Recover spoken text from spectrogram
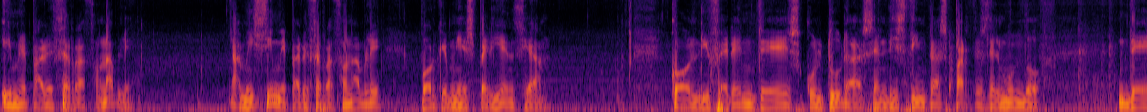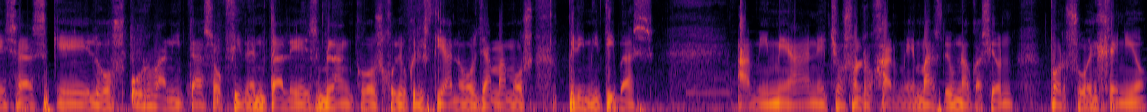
Y me parece razonable. A mí sí me parece razonable porque mi experiencia con diferentes culturas en distintas partes del mundo, de esas que los urbanitas occidentales blancos judeocristianos llamamos primitivas, a mí me han hecho sonrojarme más de una ocasión por su ingenio,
